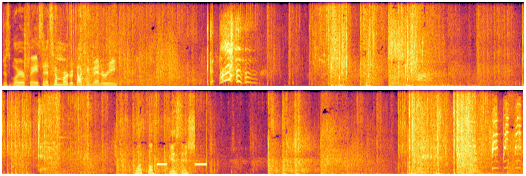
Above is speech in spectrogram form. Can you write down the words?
Just blur your face, and it's a murder documentary. What the f is this? Beep beep beep.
